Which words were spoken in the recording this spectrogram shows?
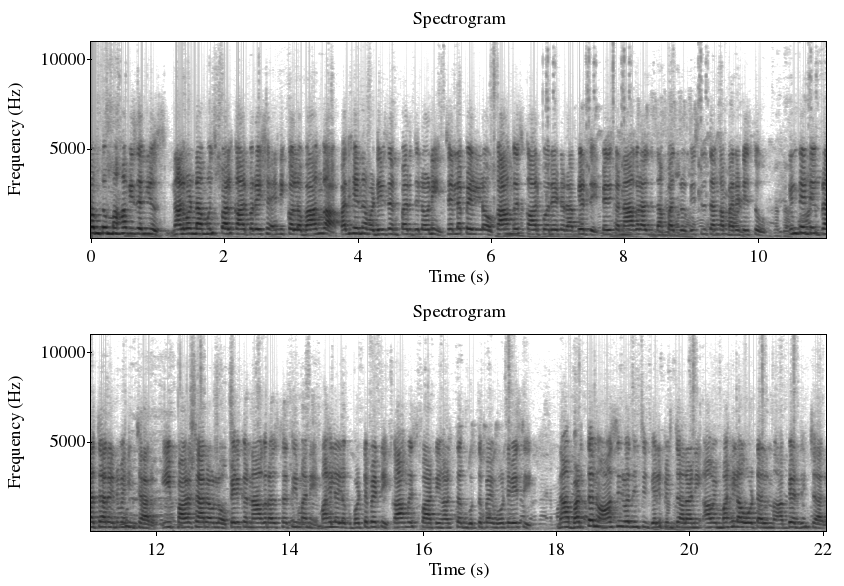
Welcome to Mahavision news. Nalgonda municipal corporation ఎన్నికల్లో భాగంగా పదిహేనవ డివిజన్ పరిధిలోని చెల్లపల్లిలో కాంగ్రెస్ కార్పొరేటర్ అభ్యర్థి పెరిక నాగరాజు దంపతులు విస్తృతంగా పర్యటిస్తూ ఇంటింటికి ప్రచారం నిర్వహించారు. ఈ ప్రచారంలో పెరిక నాగరాజు సతీమణి మహిళలకు బొట్టు పెట్టి కాంగ్రెస్ పార్టీ హస్తం గుర్తుపై ఓటు వేసి నా భర్తను ఆశీర్వదించి గెలిపించాలని ఆమె మహిళా ఓటర్లను అభ్యర్థించారు.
